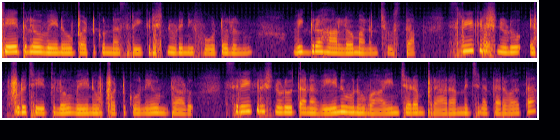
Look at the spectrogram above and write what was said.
చేతిలో వేణువు పట్టుకున్న శ్రీకృష్ణుడిని ఫోటోలను విగ్రహాల్లో మనం చూస్తాం. శ్రీకృష్ణుడు ఎప్పుడు చేతిలో వేణువు పట్టుకొనే ఉంటాడు. శ్రీకృష్ణుడు తన వేణువును వాయించడం ప్రారంభించిన తర్వాత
